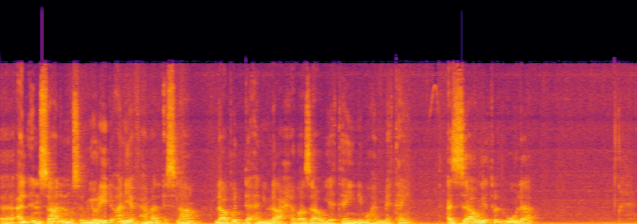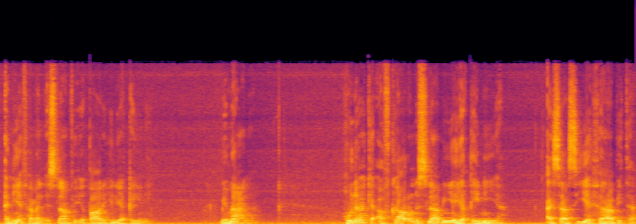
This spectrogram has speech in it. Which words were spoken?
آه، الإنسان المسلم يريد أن يفهم الإسلام لابد أن يلاحظ زاويتين مهمتين. الزاوية الأولى أن يفهم الإسلام في إطاره اليقيني. بمعنى هناك أفكار إسلامية يقينية. أساسية ثابتة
